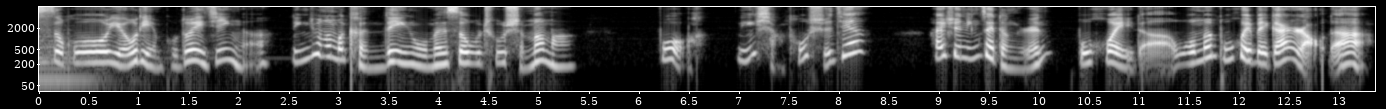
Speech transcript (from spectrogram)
似乎有点不对劲啊！您就那么肯定我们搜不出什么吗？不，您想拖时间，还是您在等人？不会的，我们不会被干扰的。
